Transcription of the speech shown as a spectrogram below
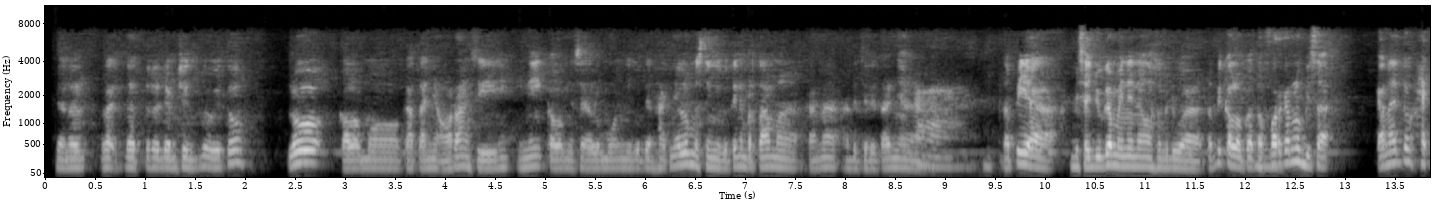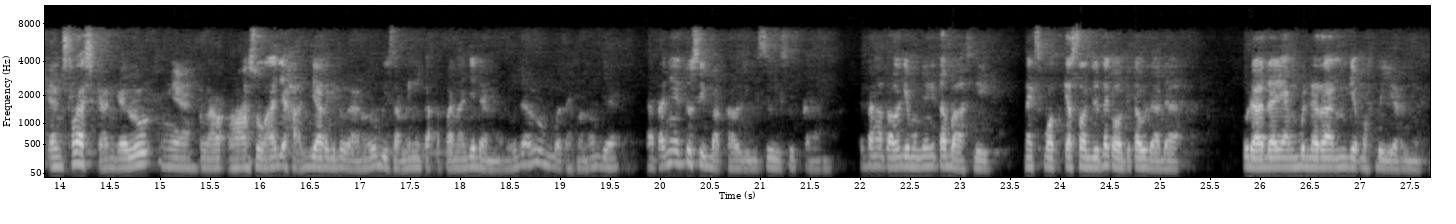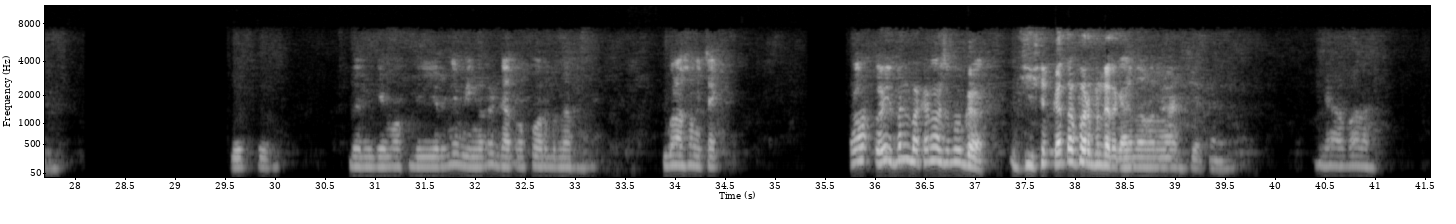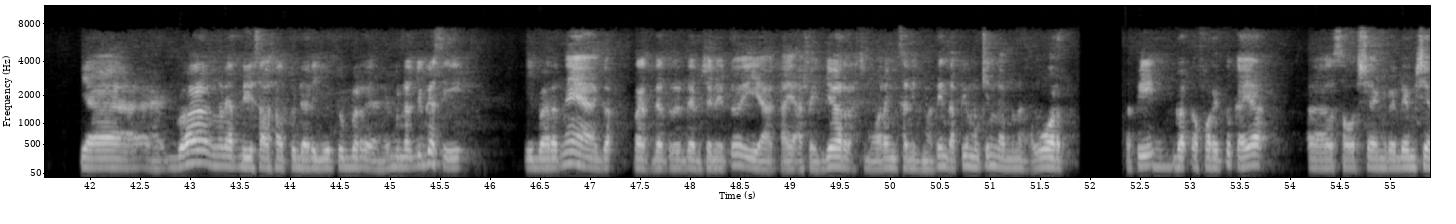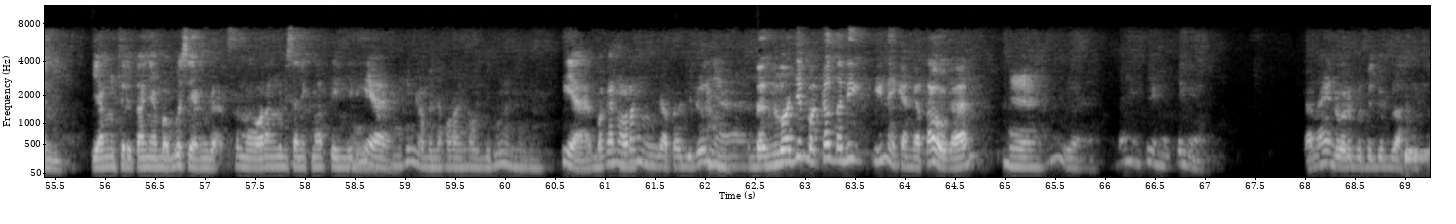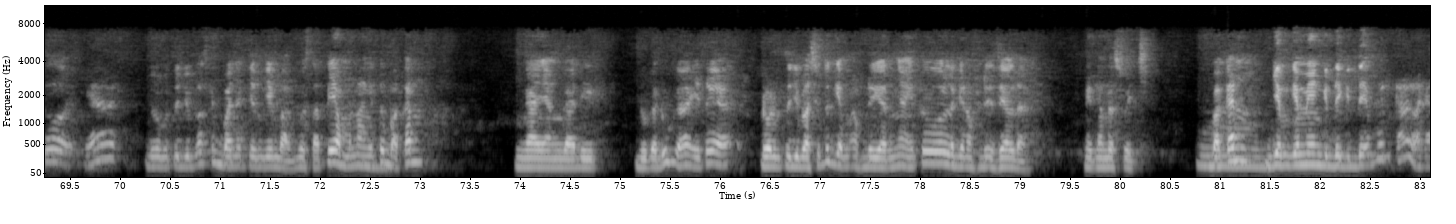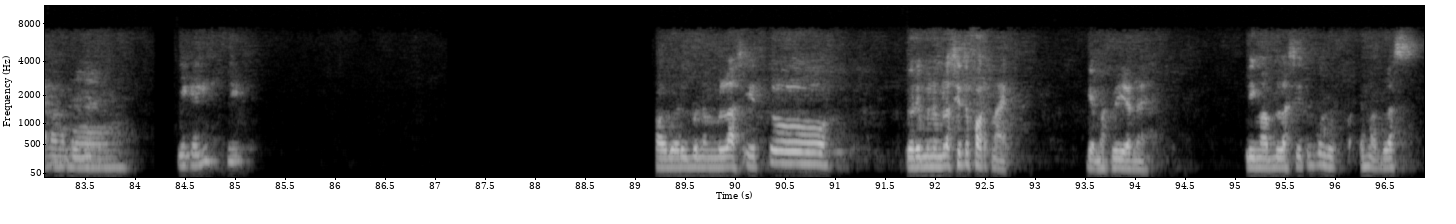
dan Red Dead Redemption 2 itu lu kalau mau katanya orang sih ini kalau misalnya lu mau ngikutin hype-nya lu mesti ngikutin yang pertama karena ada ceritanya. Ah, tapi ya bisa juga mainin yang langsung kedua. Tapi kalau God of War kan lu bisa karena itu hack and slash kan kayak lu lang- langsung aja hajar gitu kan. Lu bisa mainin kapan aja dan udah lu buat F1 aja. Katanya itu sih bakal diisu-isukan. Kita nggak tahu lagi mungkin kita bahas di next podcast selanjutnya kalau kita udah ada udah ada yang beneran Game of the Year-nya. Sih gitu Dan Game of the Year-nya winnernya God of War bener. Gue langsung ngecek. oh lu even bahkan langsung Google Iya. God of War bener kan God of War bener. Ah. Ya apalah. ya gue ngeliat di salah satu dari youtuber ya bener juga sih ibaratnya ya Red Dead Redemption itu ya kayak Avenger semua orang bisa nikmatin tapi mungkin nggak menang award tapi Hmm. God of War itu kayak uh, Shawshank Redemption yang ceritanya bagus yang nggak semua orang bisa nikmatin jadi ya Mungkin gak banyak orang yang tahu judulnya. mungkin. iya bahkan orang nggak tahu judulnya. Dan lu aja bakal tadi ini kan nggak tahu kan? Iya. iya. Kan itu yang penting ya. Karena yang 2017 itu ya 2017 kan banyak game-game bagus tapi yang menang itu bahkan nggak yang nggak diduga-duga itu ya 2017 itu game of the year-nya itu Legend of the Zelda Nintendo Switch. Bahkan Hmm. game-game yang gede-gede pun kalah kan sama game Iya. kayak gitu sih kalau 2016 itu 2016 itu Fortnite. Game of the year-nya. 15 itu gue lupa. Eh, 15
